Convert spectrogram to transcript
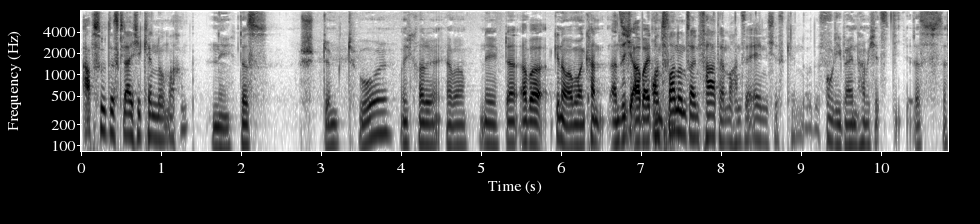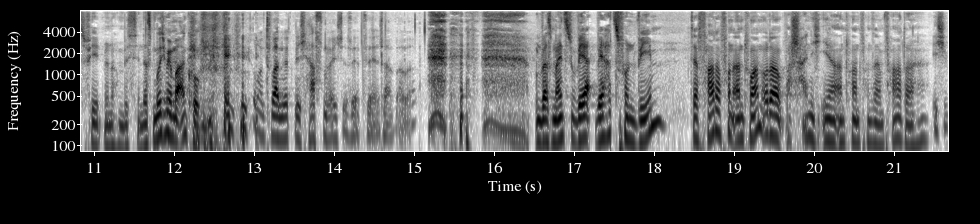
absolut das gleiche Kendo machen. Nee, das stimmt wohl. Ich gerade, aber nee, da, aber genau, aber man kann an sich arbeiten. Antoine und sein Vater machen sehr ähnliches Kendo. Das, Oh, die beiden habe ich jetzt, die, das, das fehlt mir noch ein bisschen. Das muss ich mir mal angucken. Antoine wird mich hassen, weil ich das erzählt habe, aber Und was meinst du, wer, wer hat's von wem? Der Vater von Antoine oder wahrscheinlich eher Antoine von seinem Vater? ich,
